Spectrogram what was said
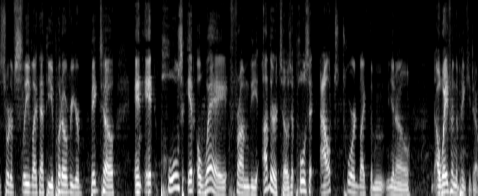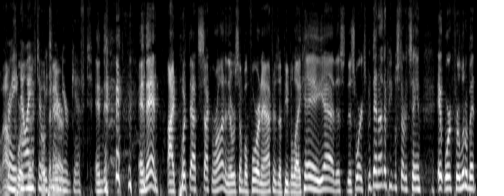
sort of sleeve like that that you put over your big toe, and it pulls it away from the other toes. It pulls it out toward like the you know away from the pinky toe. Out Right now, I have to return air. your gift. And then, and then I put that sucker on, and there were some before and afters of people like, "Hey, yeah, this this works." But then other people started saying it worked for a little bit,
